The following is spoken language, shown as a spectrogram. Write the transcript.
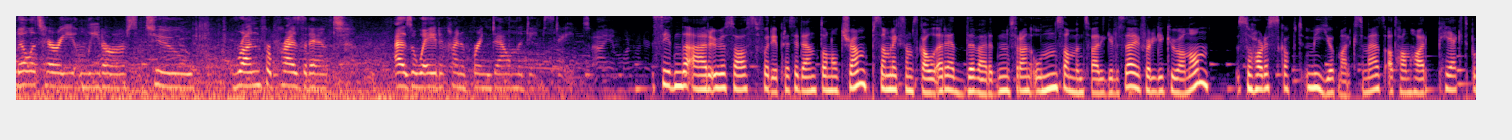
military leaders to run for president as a way to kind of bring down the deep state. Siden det er USAs forrige president Donald Trump som liksom skal redde verden fra en ond sammensvergelse, ifølge QAnon, så har det skapt mye oppmerksomhet at han har pekt på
